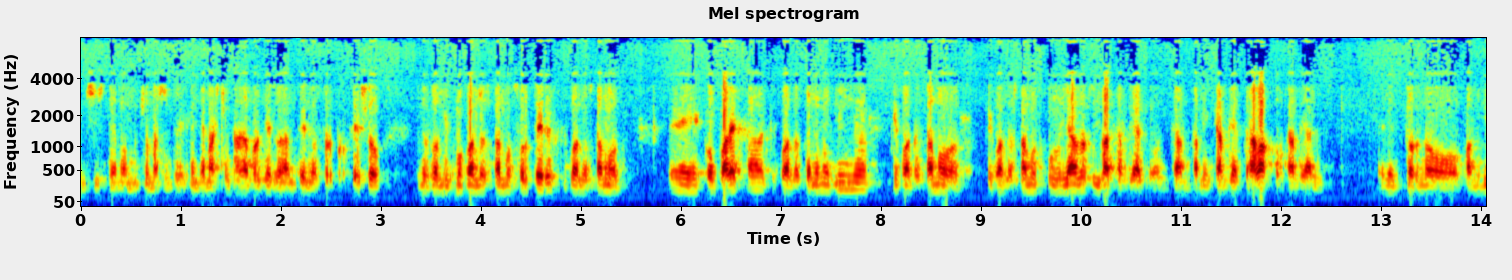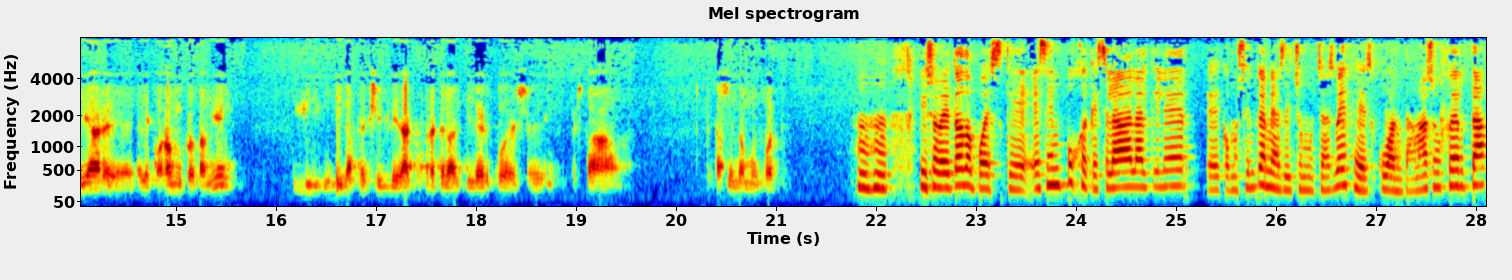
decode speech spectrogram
un, sistema mucho más inteligente, más que nada porque durante nuestro proceso no es lo mismo cuando estamos solteros que cuando estamos eh, con pareja, que cuando tenemos niños, que cuando estamos que cuando estamos jubilados y va cambiando. También cambia el trabajo, cambia el, entorno familiar, eh, el económico también y, la flexibilidad que ofrece el alquiler pues eh, está, está siendo muy fuerte. Y sobre todo, pues que ese empuje que se le da al alquiler, como siempre me has dicho muchas veces, cuanta más oferta,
